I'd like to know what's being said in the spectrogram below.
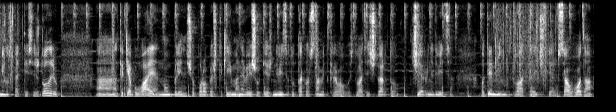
мінус 5 тисяч доларів. Таке буває, ну блін, що поробиш, такий в мене вийшов тиждень. Дивіться, тут також сам відкривав ось 24 червня, дивіться. 1 мінус 2, 3, 4. Вся угода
